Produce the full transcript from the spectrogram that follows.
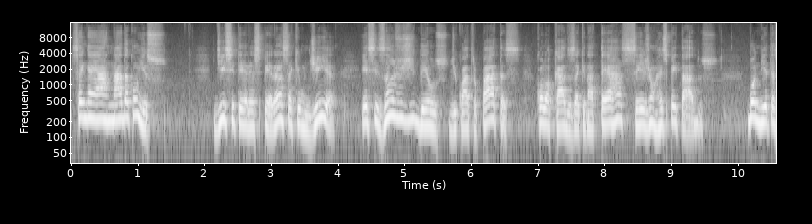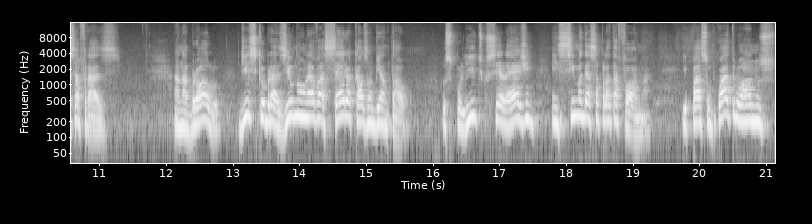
sem ganhar nada com isso. Disse ter esperança que um dia esses anjos de Deus de quatro patas, colocados aqui na terra, sejam respeitados. Bonita essa frase. Ana Brolo disse que o Brasil não leva a sério a causa ambiental. Os políticos se elegem em cima dessa plataforma e passam quatro anos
